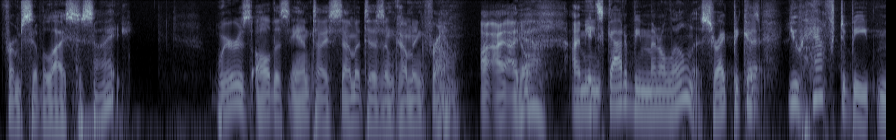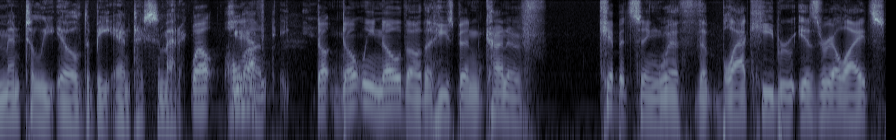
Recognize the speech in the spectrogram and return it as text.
from civilized society. Where is all this anti-Semitism coming from? I, I, I don't. Yeah. I mean, it's got to be mental illness, right? Because Yeah. you have to be mentally ill to be anti-Semitic. Well, hold You on. to- don't don't we know though that he's been kind of kibitzing with the black Hebrew Israelites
